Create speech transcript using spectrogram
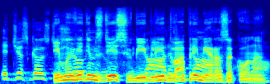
И мы видим здесь в Библии два примера закона.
